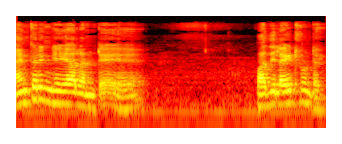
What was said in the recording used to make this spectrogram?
యాంకరింగ్ చేయాలంటే పది లైట్లు ఉంటాయి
